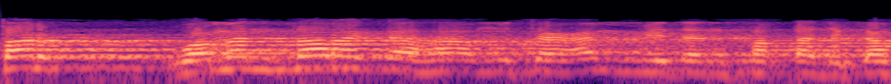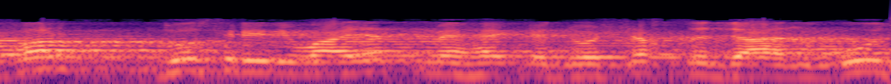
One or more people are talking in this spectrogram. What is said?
तर्क वमन कहा मुतमदन फ़कद कफर। दूसरी रिवायत में है कि जो शख्स जानबूझ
